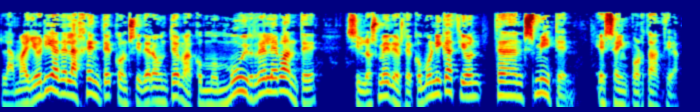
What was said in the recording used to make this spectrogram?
la mayoría de la gente considera un tema como muy relevante si los medios de comunicación transmiten esa importancia.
